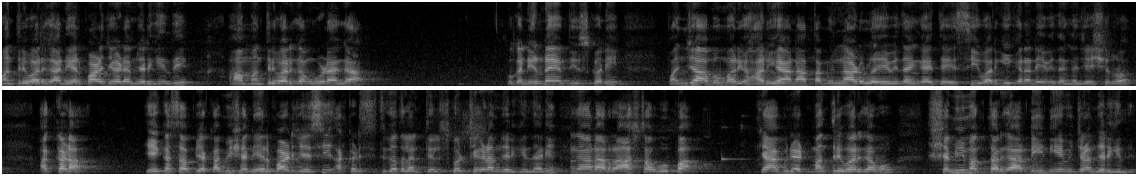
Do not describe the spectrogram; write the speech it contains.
మంత్రివర్గాన్ని ఏర్పాటు చేయడం జరిగింది. ఆ మంత్రివర్గం కూడా ఒక నిర్ణయం తీసుకొని పంజాబ్ మరియు హర్యానా తమిళనాడులో ఏ విధంగా అయితే ఎస్సీ వర్గీకరణ ఏ విధంగా చేసిర్రో అక్కడ ఏకసభ్య కమిషన్ ఏర్పాటు చేసి అక్కడి స్థితిగతులను తెలుసుకొని చేయడం జరిగిందని తెలంగాణ రాష్ట్ర ఉప క్యాబినెట్ మంత్రివర్గము షమీమ్ అఖ్తర్ గారిని నియమించడం జరిగింది.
